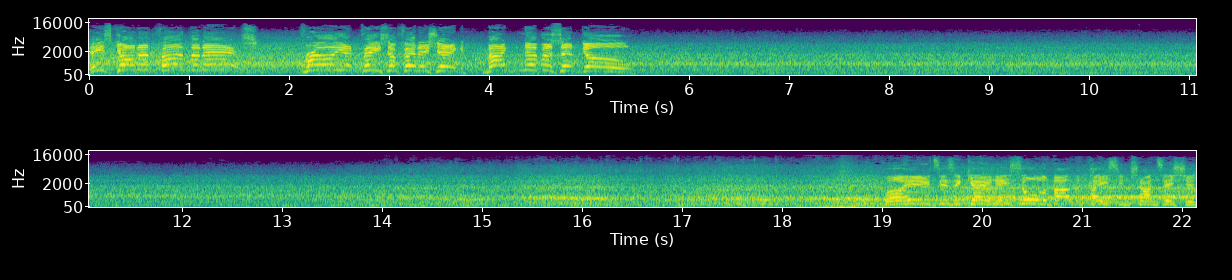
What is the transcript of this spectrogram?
He's gone and found the net! Brilliant piece of finishing! Magnificent goal! Well, here it is again. It's all about the pace in transition.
